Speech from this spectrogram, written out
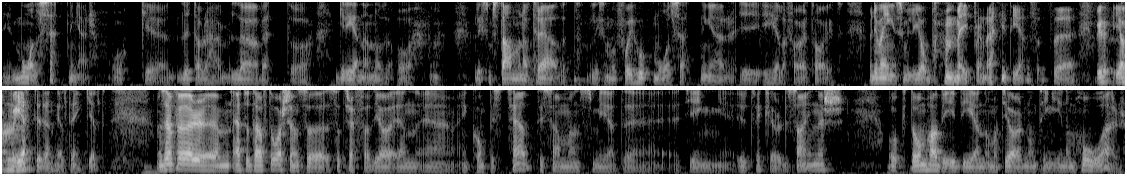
eh, målsättningar. Och eh, lite av det här med lövet och grenen och, och liksom stammen av trädet. Liksom att få ihop målsättningar i, i hela företaget. Men det var ingen som ville jobba med mig på den där idén så att, eh, jag sket i den helt enkelt. Men sen för eh, ett och ett halvt år sedan så, så träffade jag en, eh, en kompis Ted tillsammans med eh, ett gäng utvecklare och designers. Och de hade idén om att göra någonting inom HR.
